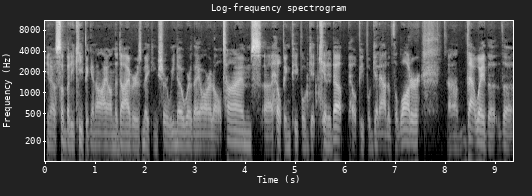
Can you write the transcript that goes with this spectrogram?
you know, somebody keeping an eye on the divers, making sure we know where they are at all times, uh, helping people get kitted up, help people get out of the water. Um, that way, the the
